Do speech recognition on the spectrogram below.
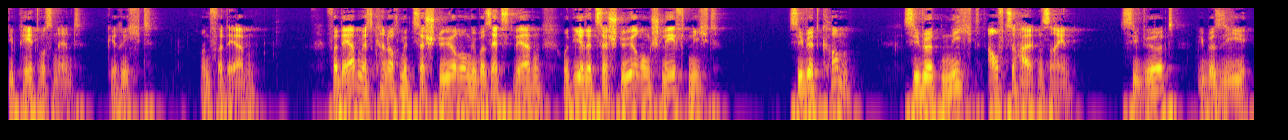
die Petrus nennt, Gericht und Verderben. Verderben, es kann auch mit Zerstörung übersetzt werden und ihre Zerstörung schläft nicht. Sie wird kommen. Sie wird nicht aufzuhalten sein. Sie wird über sie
